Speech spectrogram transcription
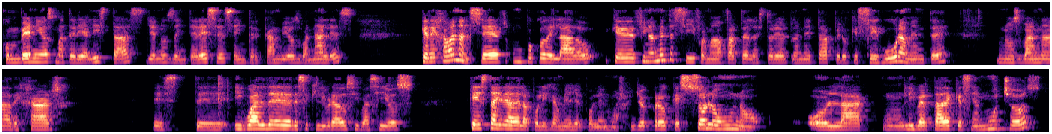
convenios materialistas llenos de intereses e intercambios banales, que dejaban al ser un poco de lado, que finalmente sí formaba parte de la historia del planeta, pero que seguramente nos van a dejar este, igual de desequilibrados y vacíos que esta idea de la poligamia y el poliamor. Yo creo que solo uno o la mm, libertad de que sean muchos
